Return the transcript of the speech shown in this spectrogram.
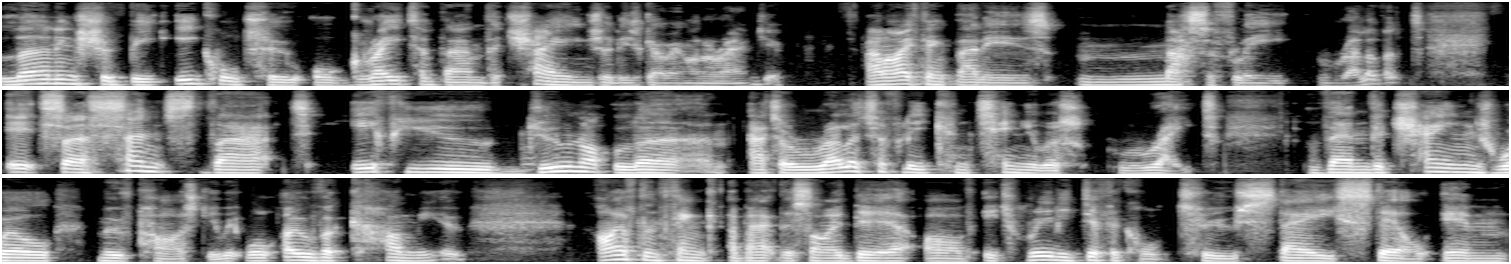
learning should be equal to or greater than the change that is going on around you. And I think that is massively relevant. It's a sense that if you do not learn at a relatively continuous rate, then the change will move past you, it will overcome you. I often think about this idea of it's really difficult to stay still in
